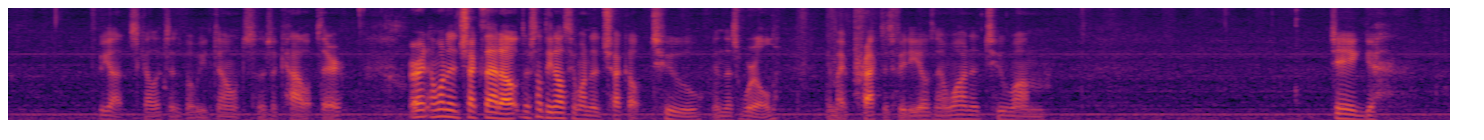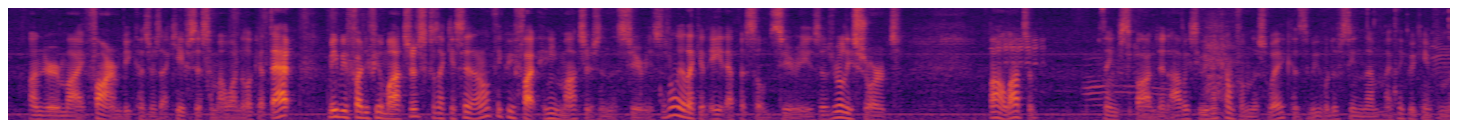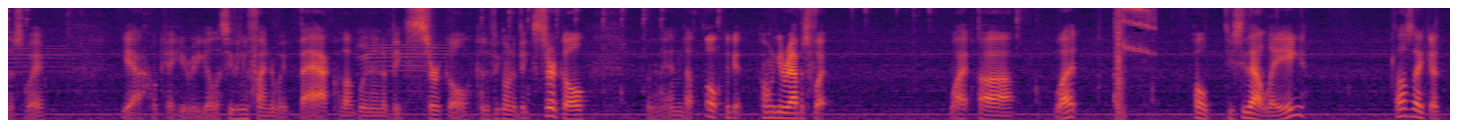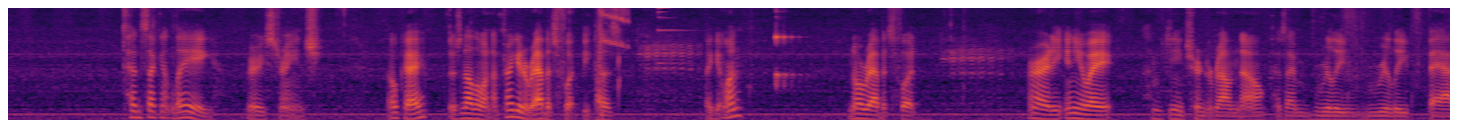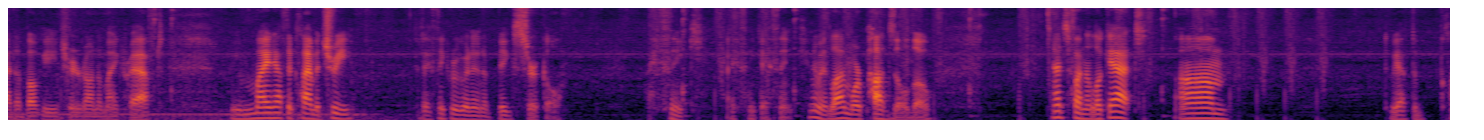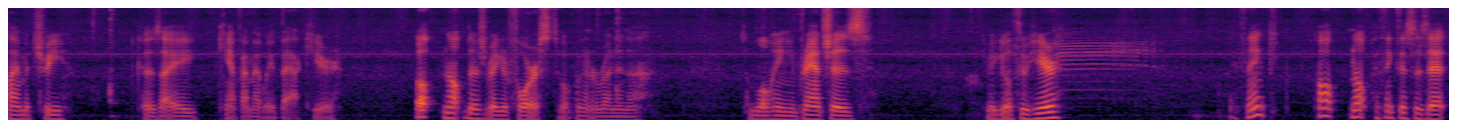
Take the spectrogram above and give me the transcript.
we got skeletons, but we don't. So there's a cow up there. Alright, I wanted to check that out. There's something else I wanted to check out too in this world in my practice videos, and I wanted to um, dig under my farm because there's that cave system. I wanted to look at that. Maybe fight a few monsters because, like I said, I don't think we fought any monsters in this series. It's only like an eight episode series. It was really short. Wow, lots of things spawned in. Obviously, we didn't come from this way because we would have seen them. I think we came from this way. Yeah, okay, here we go. Let's see if we can find our way back without going in a big circle. Because if we go in a big circle, we're going to end up... Oh, look at... I want to get rabbit's foot. What? Uh, what? Oh, do you see that leg? That was like a 10 second leg. Very strange. Okay, there's another one. I'm trying to get a rabbit's foot because... I get one? No rabbit's foot. Alrighty, anyway, I'm getting turned around now because I'm really, really bad about getting turned around in Minecraft. We might have to climb a tree because I think we're going in a big circle. I think. I think, I think. Anyway, a lot more podzol though. That's fun to look at. Um, do we have to climb a tree? Because I can't find my way back here. Oh, no, there's regular forest. Well, we're going to run into some low-hanging branches. Can we go through here? I think. Oh, no, I think this is it.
